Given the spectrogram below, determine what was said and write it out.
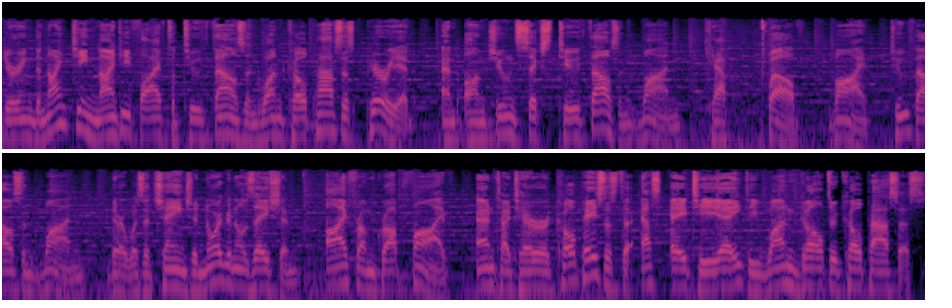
during the 1995 to 2001 Kopassus period, and on June 6, 2001, Cap. 12, Vi. 2001, there was a change in organization, I from Group 5, Anti-Terror Kopassus to SAT-81 Gultor Kopassus,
